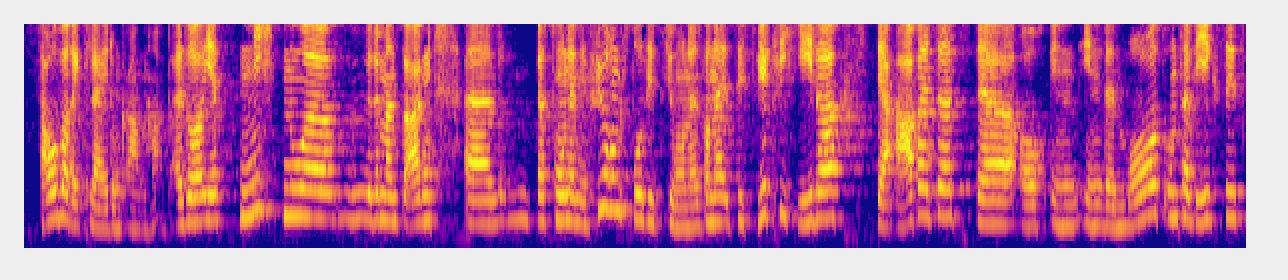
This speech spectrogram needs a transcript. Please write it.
saubere Kleidung anhat. Also jetzt nicht nur, würde man sagen, äh, Personen in Führungspositionen, sondern es ist wirklich jeder, der arbeitet, der auch in, in den Malls unterwegs ist,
